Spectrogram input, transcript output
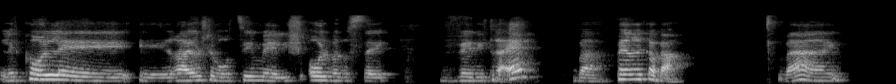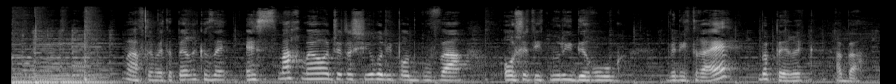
לכל אה, אה, רעיון שאתם רוצים אה, לשאול בנושא, ונתראה בפרק הבא. ביי. אם אהבתם את הפרק הזה, אשמח מאוד שתשאירו לי פה תגובה או שתיתנו לי דירוג, ונתראה בפרק הבא.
